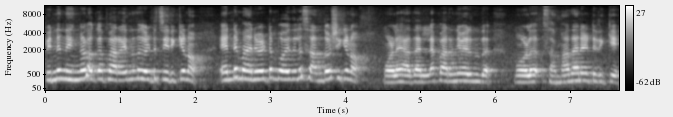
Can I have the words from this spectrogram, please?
പിന്നെ നിങ്ങളൊക്കെ പറയുന്നത് കേട്ട് ചിരിക്കണോ? എന്റെ മനുവേട്ടൻ പോയതിൽ സന്തോഷിക്കണോ? മോളെ അതല്ല പറഞ്ഞു വരുന്നത്. മോൾ സമാധാനമായിട്ടിരിക്കേ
